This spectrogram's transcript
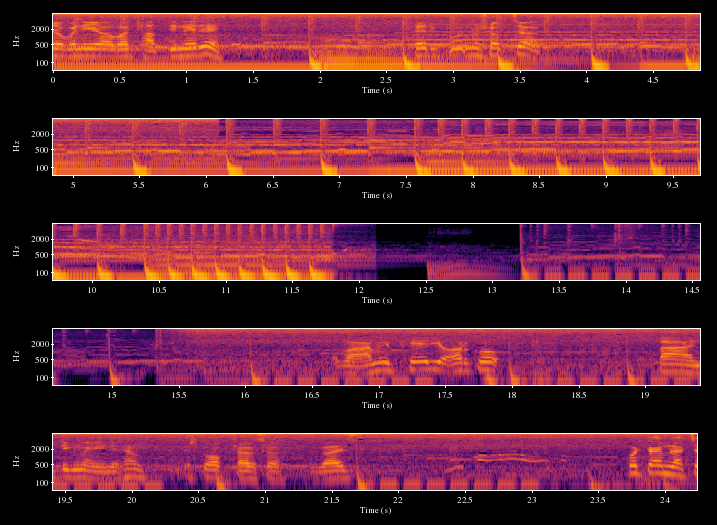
दिउँसो पनि अब थापिदिने रे फेरि पर्नु सक्छ। अब हामी फेरि अर्को पा हन्टिङमा हिँडेछौँ यस्तो अप्ठ्यारो छ गाइज कति टाइम लाग्छ?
